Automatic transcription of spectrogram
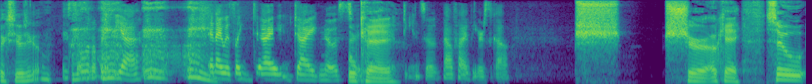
six years ago just a little bit yeah. And I was like di- diagnosed in Okay. 2015, so about five years ago. Sh- Sure. Okay. So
